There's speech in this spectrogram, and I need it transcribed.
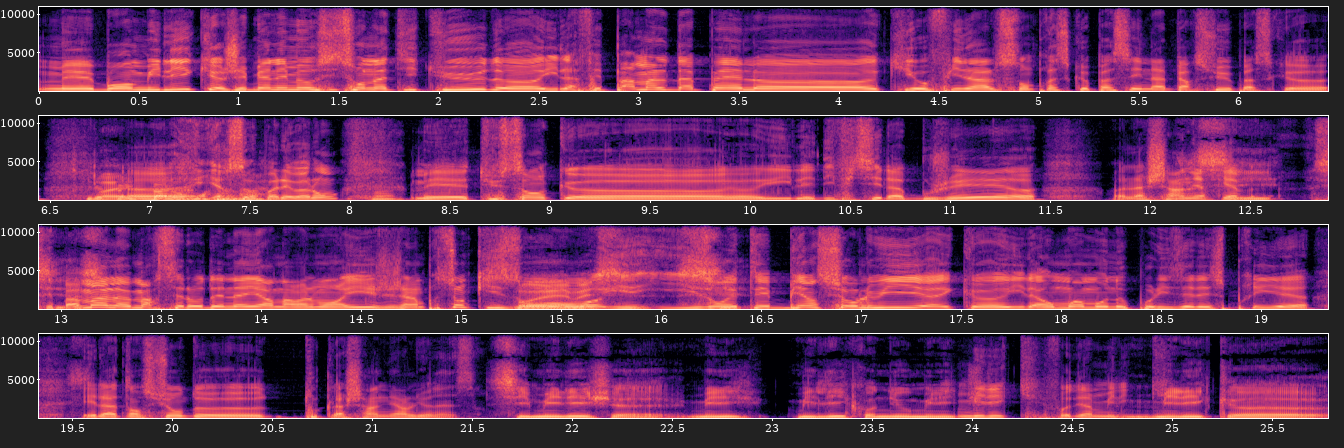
mais bon, Milik, j'ai bien aimé aussi son attitude. euh, il a fait pas mal d'appels euh, qui, au final, sont presque passés inaperçus parce que Il le euh, reçoit pas les ballons. Ouais. Mais tu sens que euh, il est difficile à bouger. euh, la charnière, qui a- Si- c'est si- pas mal, Marcelo Denayer normalement. J'ai l'impression qu'ils ont, Ouais, ils, ont si- été bien sur lui et qu'il a au moins monopolisé l'esprit et l'attention de toute la charnière lyonnaise. Si Milik, Milik, Milik, on dit ou Milik? Milik, il faut dire Milik. Milik euh,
